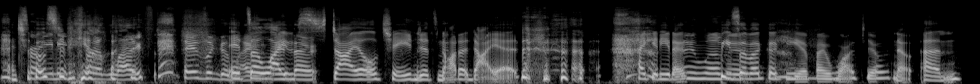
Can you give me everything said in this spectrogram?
it's supposed to be Training for life. There's a good It's a line right there. lifestyle change. It's not a diet. I could eat a piece it. of a cookie if I want to. No. Um.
